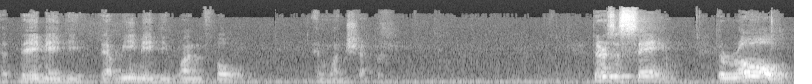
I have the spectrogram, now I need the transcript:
that they may be, that we may be one fold and one shepherd. There's a saying the role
